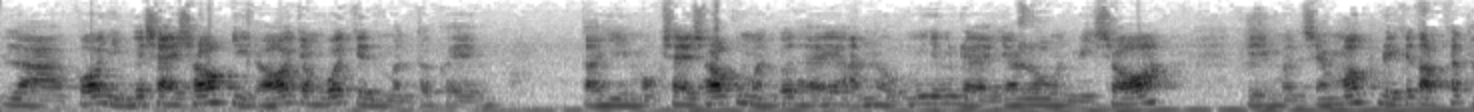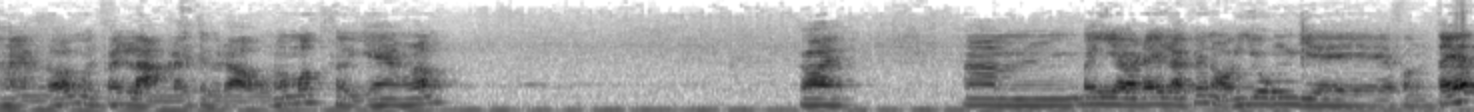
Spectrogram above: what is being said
là có những cái sai sót gì đó trong quá trình mình thực hiện tại vì một sai sót của mình có thể ảnh hưởng đến vấn đề zalo mình bị xóa thì mình sẽ mất đi cái tập khách hàng đó mình phải làm lại từ đầu nó mất thời gian lắm. Rồi um, bây giờ đây là cái nội dung về phần test.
